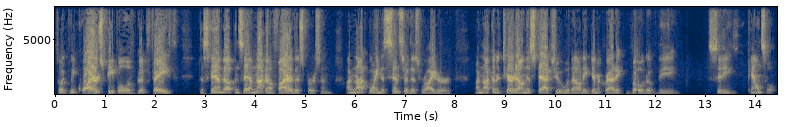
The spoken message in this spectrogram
So it requires people of good faith to stand up and say, I'm not going to fire this person. I'm not going to censor this writer. I'm not going to tear down this statue without a democratic vote of the city council.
